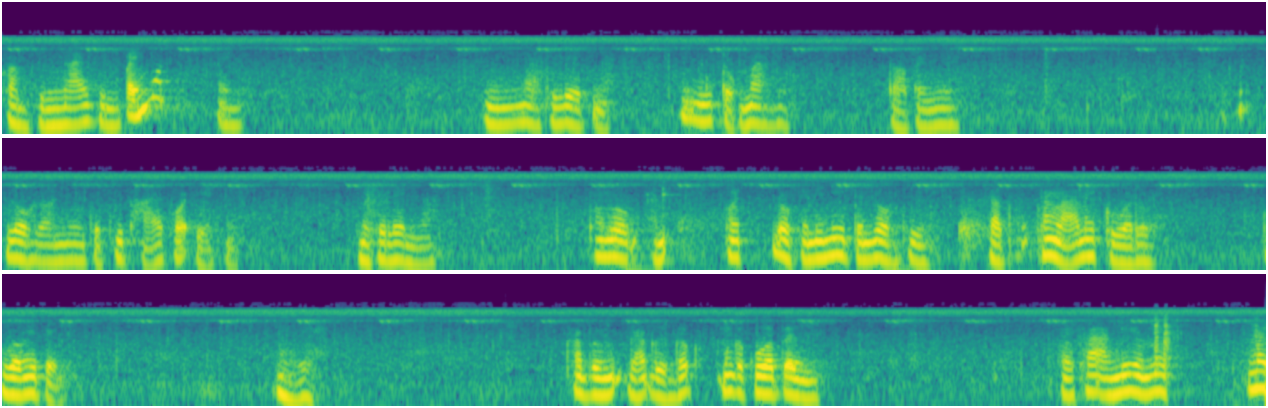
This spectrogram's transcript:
ความกินง่ายกินไปหมดหน้าที่เล็ดนะมีตกมากต่อไปนี้ โลกเรานี่จะที่ผายเพราะเอกนี่ไม่ใช่เล่นนะทั้งโลกโลกนี้นี่เป็นโลกที่สัตว์ทั้งหลายไม่กลัวด้วย กลัวไม่เป็นนี่ถ้าเป็นอย่างอื่นก็มันก็กลัวเป็นแต่ถ้าอันนี้มันไม่ไม่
